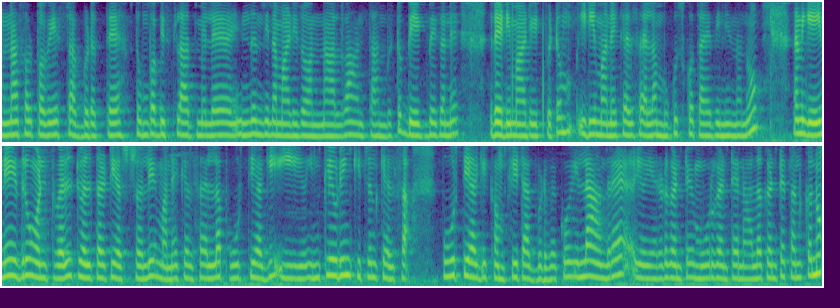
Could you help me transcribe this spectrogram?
ಅನ್ನ ಸ್ವಲ್ಪ ವೇಸ್ಟ್ ಆಗಿಬಿಡುತ್ತೆ. ತುಂಬ ಬಿಸಿಲಾದ್ಮೇಲೆ ಹಿಂದಿನ ದಿನ ಮಾಡಿರೋ ಅನ್ನ ಅಲ್ವಾ ಅಂತ ಅಂದ್ಬಿಟ್ಟು ಬೇಗ ಬೇಗನೆ ರೆಡಿ ಮಾಡಿ ಇಟ್ಬಿಟ್ಟು ಇಡೀ ಮನೆ ಕೆಲಸ ಎಲ್ಲ ಮುಗಿಸ್ಕೊತಾ ಇದ್ದೀನಿ ನಾನು. ನನಗೆ ಏನೇ ಇದ್ದರೂ ಒಂದು ಟ್ವೆಲ್ ಟ್ವೆಲ್ ತರ್ಟಿ ಅಷ್ಟರಲ್ಲಿ ಮನೆ ಕೆಲಸ ಎಲ್ಲ ಪೂರ್ತಿಯಾಗಿ ಈ ಇನ್ಕ್ಲೂಡಿಂಗ್ ಕಿಚನ್ ಕೆಲಸ ಪೂರ್ತಿಯಾಗಿ ಕಂಪ್ಲೀಟ್ ಆಗಿಬಿಡಬೇಕು. ಇಲ್ಲ ಅಂದರೆ ಎರಡು ಗಂಟೆ, ಮೂರು ಗಂಟೆ, ನಾಲ್ಕು ಗಂಟೆ ತನಕನೂ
